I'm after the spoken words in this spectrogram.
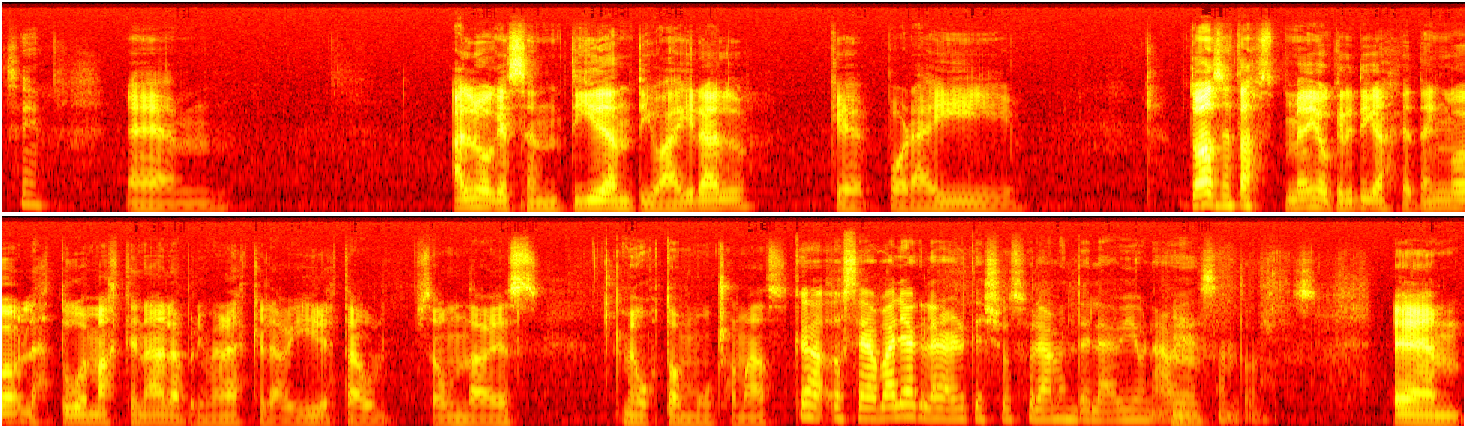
Sí, Em, algo que sentí de antiviral, que por ahí... Todas estas medio críticas que tengo, las tuve más que nada la primera vez que la vi. Esta segunda vez me gustó mucho más. O sea, vale aclarar que yo solamente la vi una Mm. vez, entonces. Em,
